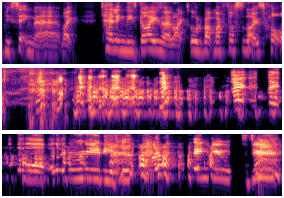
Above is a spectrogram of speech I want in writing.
be sitting there like telling these guys I liked all about my fossilized hole. Like, oh, like really, just, I, knew what to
